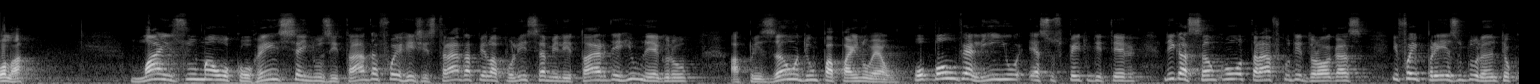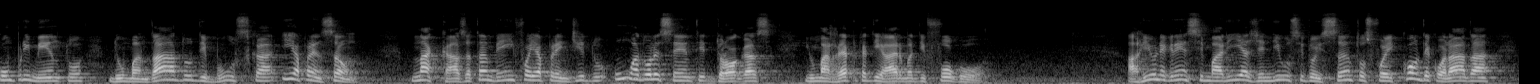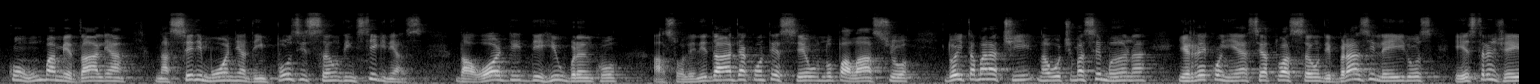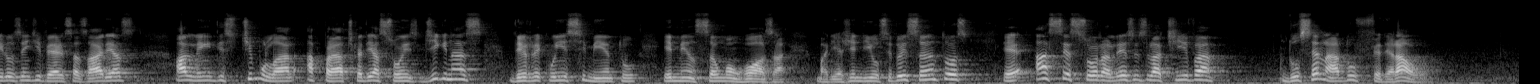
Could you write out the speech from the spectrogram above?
Olá. Mais uma ocorrência inusitada foi registrada pela Polícia Militar de Rio Negro. A prisão de um Papai Noel. O bom velhinho é suspeito de ter ligação com o tráfico de drogas e foi preso durante o cumprimento de um mandado de busca e apreensão. Na casa também foi apreendido um adolescente, drogas e uma réplica de arma de fogo. A rio-negrense Maria Genilce dos Santos foi condecorada com uma medalha na cerimônia de imposição de insígnias da Ordem de Rio Branco. A solenidade aconteceu no Palácio do Itamaraty na última semana e reconhece a atuação de brasileiros e estrangeiros em diversas áreas, além de estimular a prática de ações dignas de reconhecimento e menção honrosa. Maria Genilce dos Santos é assessora legislativa do Senado Federal.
